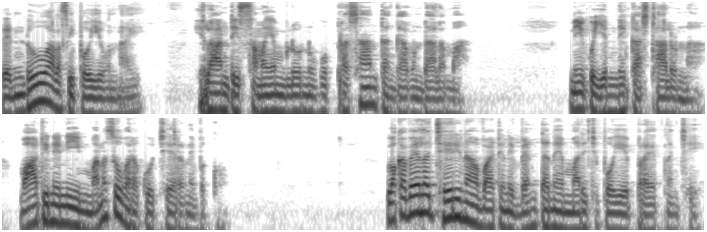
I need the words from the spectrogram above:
రెండూ అలసిపోయి ఉన్నాయి. ఇలాంటి సమయంలో నువ్వు ప్రశాంతంగా ఉండాలమ్మా. నీకు ఎన్ని కష్టాలున్నా వాటిని నీ మనసు వరకు చేరనివ్వకు. ఒకవేళ చేరినా వాటిని వెంటనే మరిచిపోయే ప్రయత్నం చేయి.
